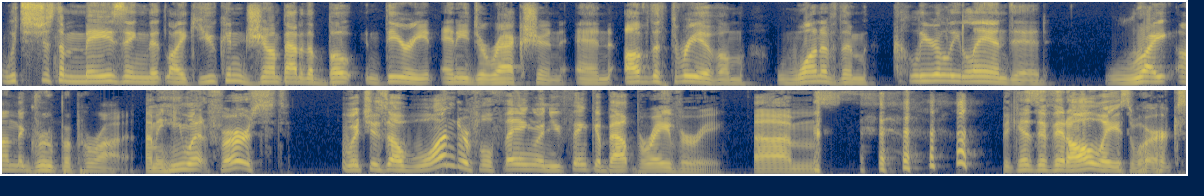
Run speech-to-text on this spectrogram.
which is just amazing that like you can jump out of the boat in theory in any direction and of the three of them one of them clearly landed right on the group of piranha I mean, he went first, which is a wonderful thing when you think about bravery. Um, because if it always works,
